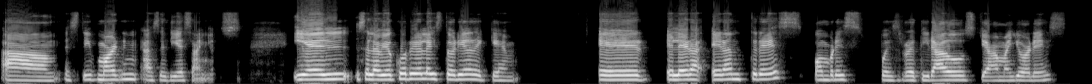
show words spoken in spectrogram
a Steve Martin hace 10 años. Y él se le había ocurrido la historia de que él, era, eran tres hombres pues retirados ya mayores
